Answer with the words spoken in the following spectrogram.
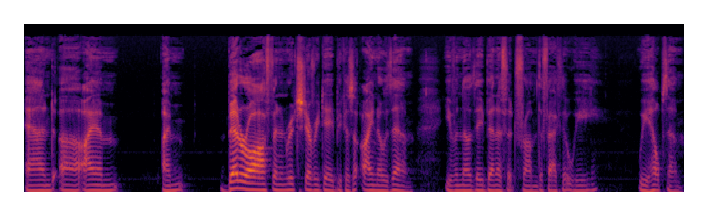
and uh, I am I'm better off and enriched every day because I know them, even though they benefit from the fact that we we help them.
